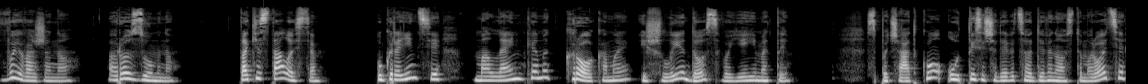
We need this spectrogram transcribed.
виважено, розумно. Так і сталося. Українці маленькими кроками йшли до своєї мети. Спочатку, у 1990 році,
